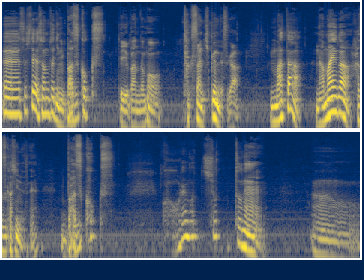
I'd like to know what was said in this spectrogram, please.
えー、そしてその時にバズ・コックスっていうバンドもたくさん聞くんですがまた名前が恥ずかしいんですね。バズコックス。これもちょっとねあの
